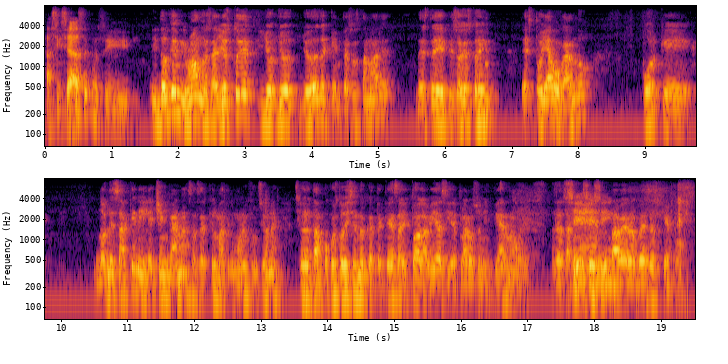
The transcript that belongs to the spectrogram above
así se hace, pues y Y don't get me wrong, o sea, yo estoy, yo, yo, yo desde que empezó esta madre, de este episodio, estoy, estoy abogando porque no le saquen y le echen ganas a hacer que el matrimonio funcione. Sí. Pero tampoco estoy diciendo que te quedes ahí toda la vida si de plano es un infierno, güey. O sea, también sí, sí. va a haber veces que, pues,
